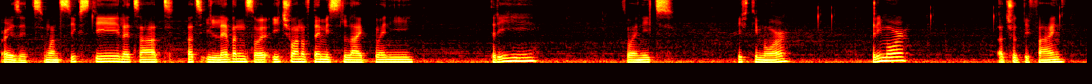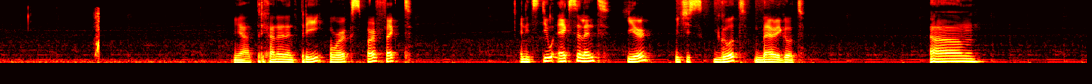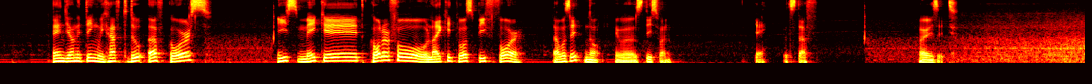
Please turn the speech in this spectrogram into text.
Where is it? 160. Let's add. That's 11. So each one of them is like 23. So I need 50 more. Three more. That should be fine. Yeah, 303 works perfect. And it's still excellent here, which is good, very good. Um, and the only thing we have to do, of course, is make it colorful like it was before. That was it? No, it was this one. Okay, good stuff. Where is it?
